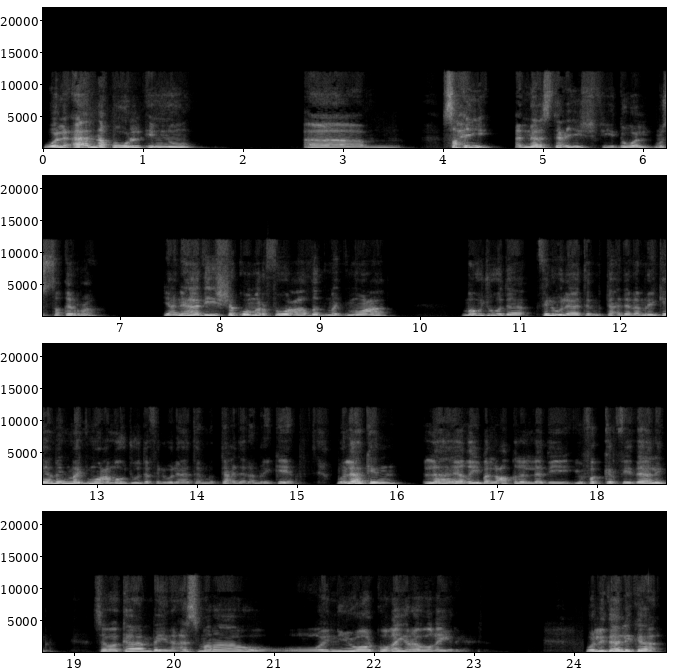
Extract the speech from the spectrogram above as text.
والآن نقول إنه صحيح الناس تعيش في دول مستقرة. يعني هذه الشكوى مرفوعة ضد مجموعة موجودة في الولايات المتحدة الأمريكية من مجموعة موجودة في الولايات المتحدة الأمريكية. ولكن لا يغيب العقل الذي يفكر في ذلك سواء كان بين أسمرة ونيويورك وغيره يعني. ولذلك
